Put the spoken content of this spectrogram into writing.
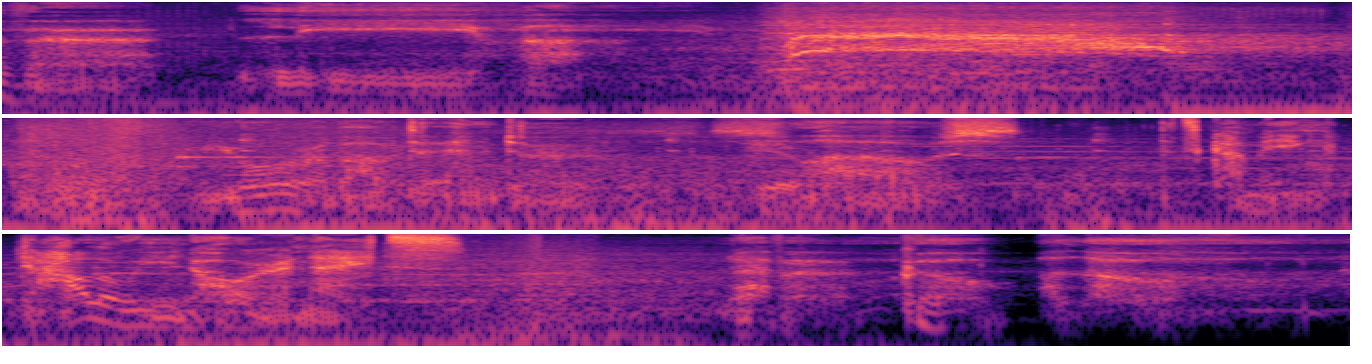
Never leave. You're about to enter Hill House. It's coming to Halloween Horror Nights. Never go alone.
